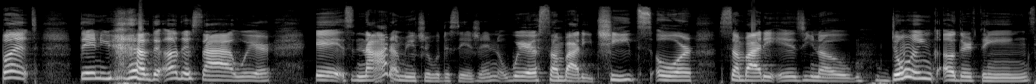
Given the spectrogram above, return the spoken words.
But then you have the other side where it's not a mutual decision, where somebody cheats or somebody is, you know, doing other things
